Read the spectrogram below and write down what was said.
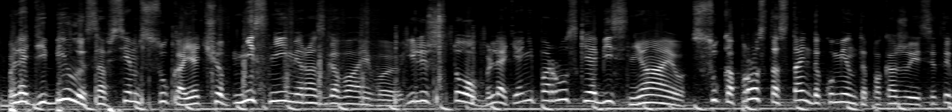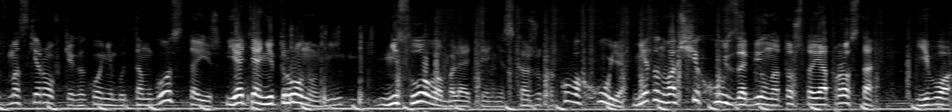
Блядь, дебилы совсем, сука, я чё, не с ними разговариваю? Или что, блядь, я не по-русски объясняю. Сука, просто стань документы покажи, если ты в маскировке какой-нибудь там ГОСТ стоишь. Я тебя не трону, ни, ни слова, блядь, я не скажу. Какого хуя? Нет, он вообще хуй забил на то, что я просто его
